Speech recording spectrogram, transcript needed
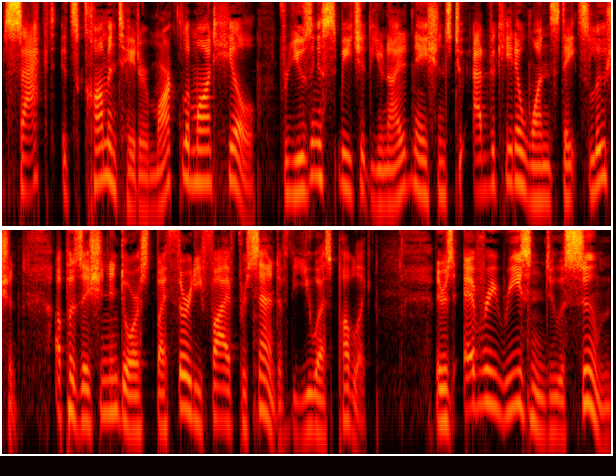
sacked its commentator Marc Lamont Hill for using a speech at the United Nations to advocate a one state solution, a position endorsed by 35% of the U.S. public. There's every reason to assume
